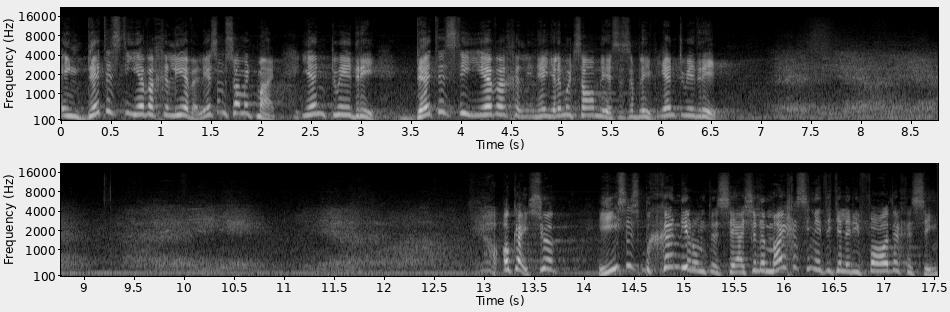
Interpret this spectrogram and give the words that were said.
en dit is die ewige lewe. Lees hom saam met my. 1 2 3. Dit is die ewige Nee, julle moet saam lees asseblief. 1 2 3. OK, so Jesus begin deur om te sê as julle my gesien het, het julle die Vader gesien.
